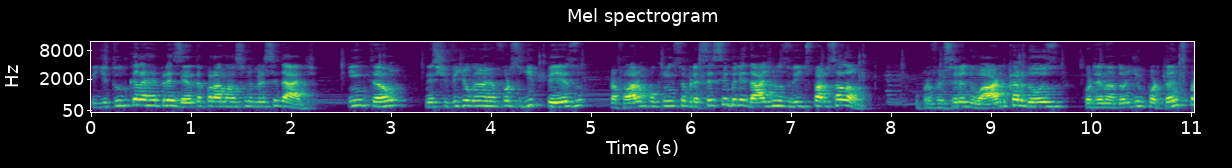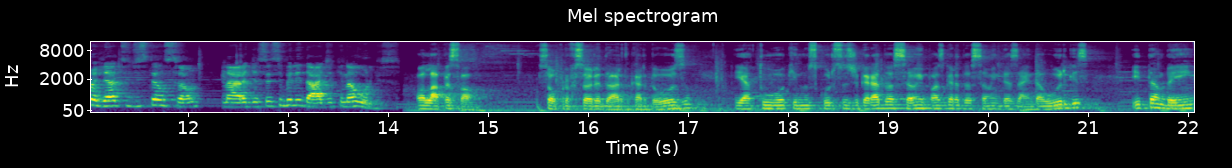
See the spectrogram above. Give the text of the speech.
e de tudo que ela representa para a nossa universidade. Então, neste vídeo eu ganho um reforço de peso para falar um pouquinho sobre acessibilidade nos vídeos para o salão. O professor Eduardo Cardoso, coordenador de importantes projetos de extensão na área de acessibilidade aqui na URGS. Olá pessoal, sou o professor Eduardo Cardoso e atuo aqui nos cursos de graduação e pós-graduação em design da URGS e também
